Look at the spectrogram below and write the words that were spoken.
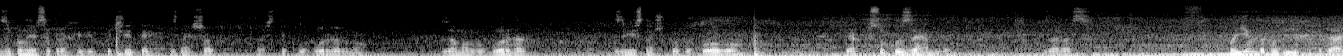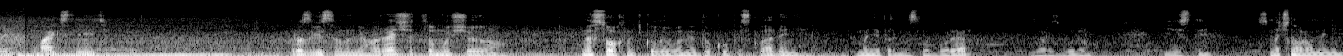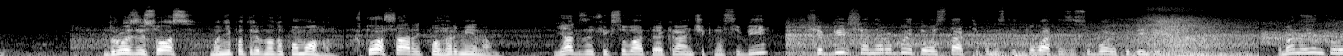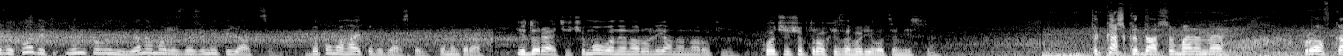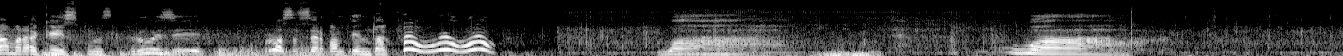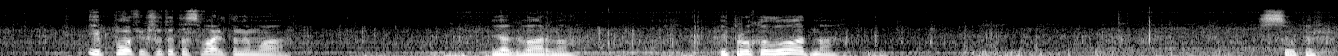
Зупинився трохи відпочити, знайшов ось таку бургерну, замовив бургер, звісно ж Кока-Колу, як в суху землю. Зараз поїм, де буду їхати далі. Байк стоїть. Розвісив на нього речі, тому що не сохнуть, коли вони докупи складені. Мені принесли бургер. Зараз буду їсти. Смачного мені. Друзі, сос, мені потрібна допомога. Хто шарить по гармінам? Як зафіксувати екранчик на собі, щоб більше не робити ось так, типу не слідкувати за собою, куди їхати. У мене інколи виходить, інколи ні. Я не можу зрозуміти, як це. Допомагайте, будь ласка, в коментарях. І до речі, чому вони на рулі, а не на руки? Хочу, щоб трохи загоріло це місце. Така шкода, що в мене не профкамера. Такий спуск, друзі. Просто серпантин так. Вау! Вау! І пофіг, що тут асфальту нема. Як гарно. І прохолодно. Супер.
